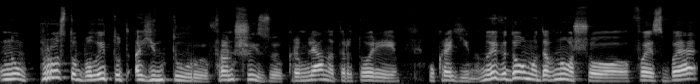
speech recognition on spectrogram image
ну просто були тут агентурою, франшизою Кремля на території України. Ну і відомо давно, що ФСБ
